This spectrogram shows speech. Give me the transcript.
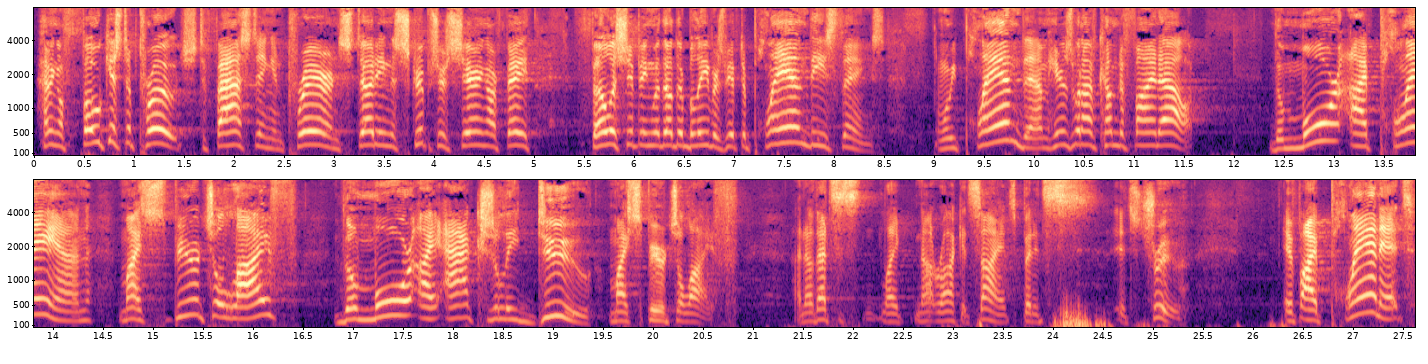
Having a focused approach to fasting and prayer and studying the scriptures, sharing our faith, fellowshipping with other believers. We have to plan these things. And when we plan them, here's what I've come to find out the more I plan my spiritual life, the more I actually do my spiritual life. I know that's like not rocket science, but it's it's true. If I plan it,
